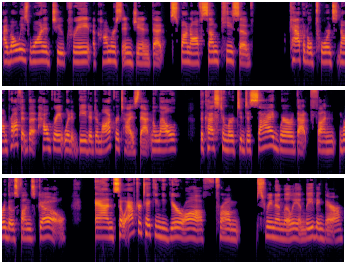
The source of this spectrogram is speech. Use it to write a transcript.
I've always wanted to create a commerce engine that spun off some piece of capital towards nonprofit. But how great would it be to democratize that and allow the customer to decide where that fund where those funds go? And so after taking a year off from Serena and Lily and leaving there,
